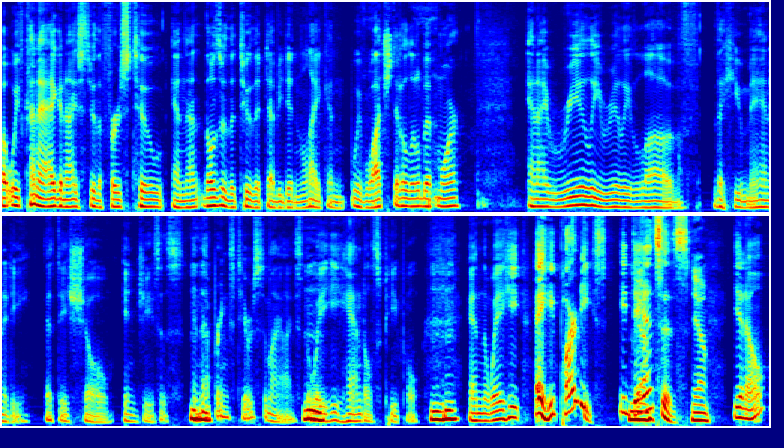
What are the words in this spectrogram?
but we've kind of agonized through the first two, and those are the two that Debbie didn't like, and we've watched it a little bit more, and I really, really love the humanity that they show in Jesus, and mm-hmm. that brings tears to my eyes. The way mm. he handles people, mm-hmm. and the way he, hey, he parties, he dances, Yeah. you know?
